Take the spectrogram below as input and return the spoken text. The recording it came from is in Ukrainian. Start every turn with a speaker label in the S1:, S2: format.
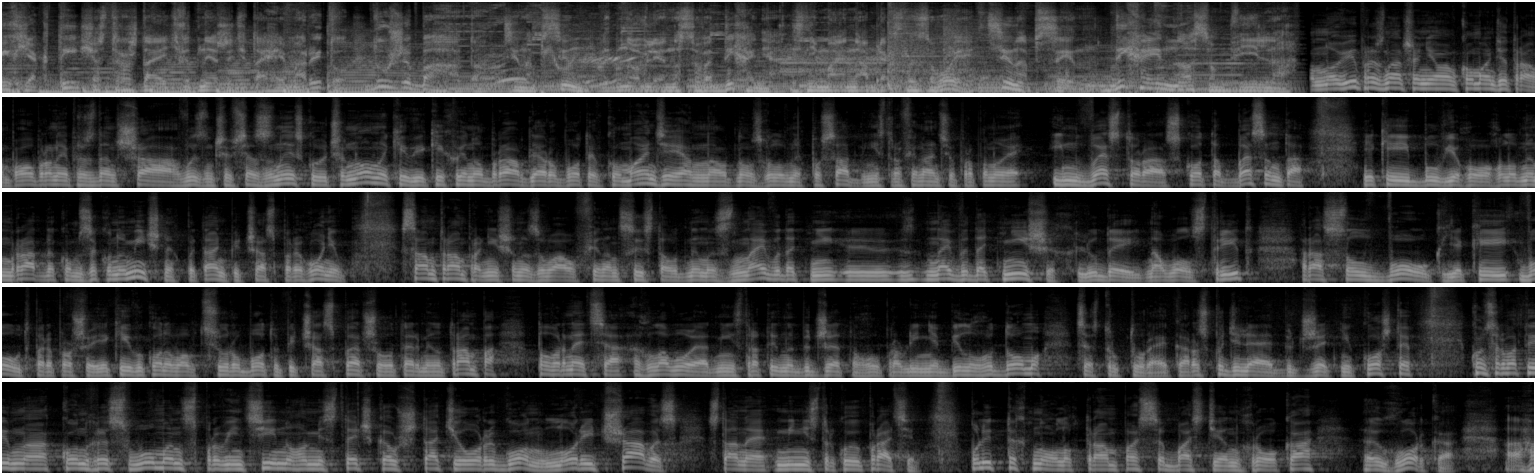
S1: Таких як ти, що страждають від нежиті та геймариту, дуже багато. Цинапсин відновлює носове дихання, знімає набряк слизової. Цинапсин. Дихай носом вільно.
S2: Нові призначення в команді Трампа. Обраний президент США визначився з низкою чиновників, яких він обрав для роботи в команді. На одну з головних посад міністром фінансів пропонує інвестора Скотта Бесента, який був його головним радником з економічних питань під час перегонів. Сам Трамп раніше називав фінансиста одним із найвидатні, е, найвидатніших людей на Уолл-стріт. Рассел Воук, який Воут, перепрошую, який виконував цю роботу під час першого терміну Трампа, повернеться главою адміністративно-бюджетного управління Білого Дому. Це структура, яка розподіляє бюджетні кошти. Консервативна конгресвумен з провінційного містечка в штаті Орегон Лорі Чавес стане міністеркою праці. Політтехнолог Трампа Себастіан Грока. Е, Горка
